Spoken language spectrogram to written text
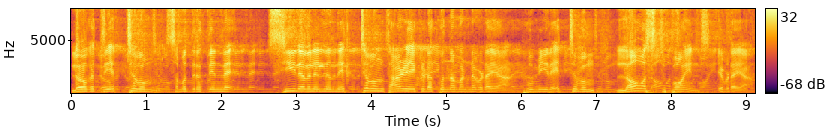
ലോകത്ത് ഏറ്റവും സമുദ്രത്തിന്റെ സീ ലെവലിൽ നിന്ന് ഏറ്റവും താഴെ കിടക്കുന്ന മണ്ണ് എവിടെയാണ്? ഭൂമിയിലെ ഏറ്റവും ലോവസ്റ്റ് പോയിന്റ് എവിടെയാണ്?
